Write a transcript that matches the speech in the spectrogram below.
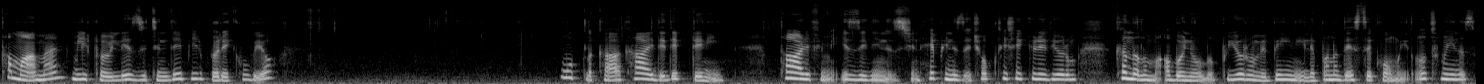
tamamen milföy lezzetinde bir börek oluyor. mutlaka kaydedip deneyin. Tarifimi izlediğiniz için hepinize çok teşekkür ediyorum. Kanalıma abone olup yorum ve beğeniyle bana destek olmayı unutmayınız.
